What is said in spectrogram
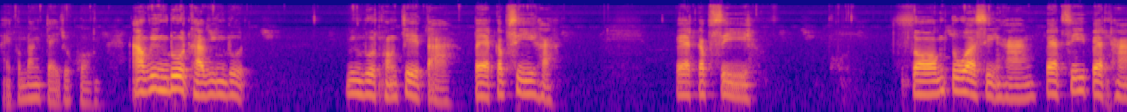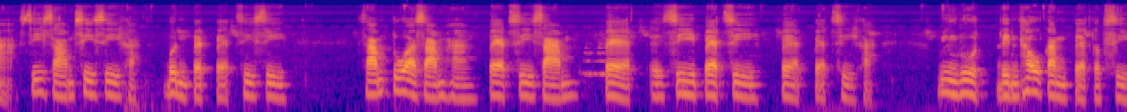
ให้กำลังใจเจ้าของ เอาวิ่งรูดค่ะ วิ่งรูด วิ่งรูดของเจตาแปดกับสี่ค่ะแปดกับสี่สองตัวสี่หางแปดสี่แปดห้าสี่สามสี่สี่ค่ะ เบิ้ลแปดแปดสี่สี่สามตัวสามหางแปดสี่สามแปดเอสี่แปดสี่แปดแปดสี่ค่ะ วิ่งรูดเด่นเท่ากันแปดกับสี่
